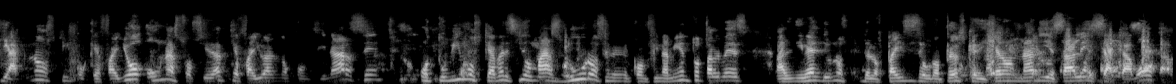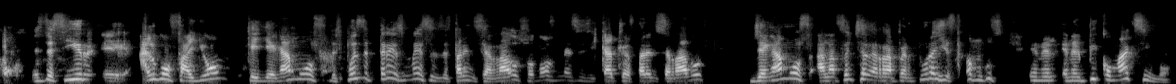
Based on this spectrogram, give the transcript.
diagnóstico que falló, o una sociedad que falló al no confinarse, o tuvimos que haber sido más duros en el confinamiento, tal vez al nivel de unos de los países europeos que dijeron nadie sale y se acabó. Es decir, eh, algo falló que llegamos, después de tres meses de estar encerrados, o dos meses y cacho de estar encerrados, llegamos a la fecha de reapertura y estamos en el, en el pico máximo.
